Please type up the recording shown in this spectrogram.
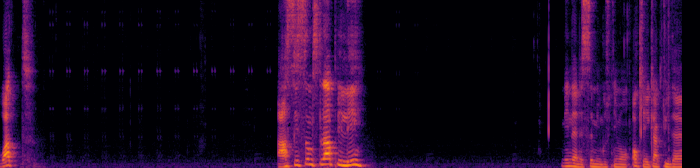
What? Аз ли съм сляп или? Ми не, не съм ми го снимал. Окей, както и да е.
